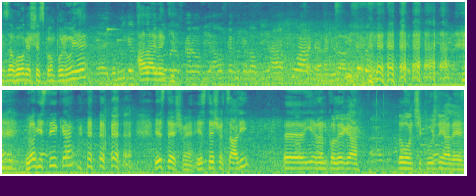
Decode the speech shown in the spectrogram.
załoga się skomponuje. Bo Miguel Ale węki. Oskarowi, a Oskar Miguelowi, a Juan do. Logistyka. jesteśmy, jesteśmy cali. E, jeden kolega dołączy później, ale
